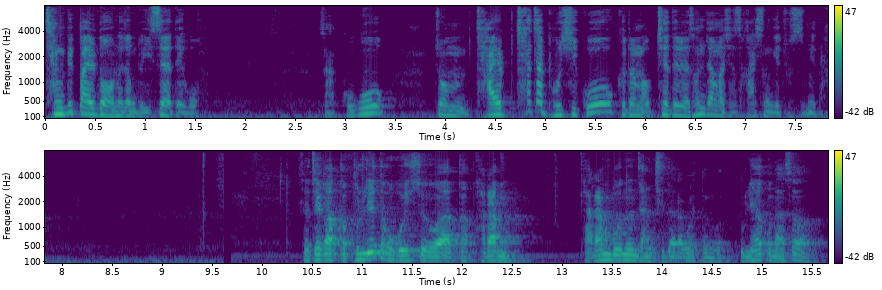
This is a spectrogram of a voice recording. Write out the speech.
장비빨도 어느 정도 있어야 되고 자, 그거 좀 잘 찾아보시고 그런 업체들을 선정하셔서 가시는 게 좋습니다. 자, 제가 아까 분리했던 거 보이시죠? 아까 바람 바람 보는 장치다라고 했던 거 분리하고 나서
